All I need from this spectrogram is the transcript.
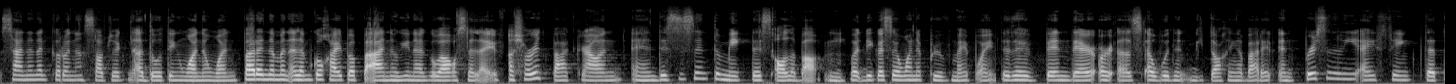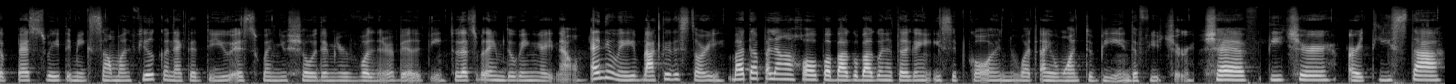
sana nagkaroon ng subject na adulting 101 para naman alam ko kahit pa paano ginagawa ko sa life. A short background, and this isn't to make this all about me, but because I want to prove my point that I've been there or else I wouldn't be talking about it. And personally, I think that the best way to make someone feel connected to you is when you show them your vulnerability. So that's what I'm doing right now. Anyway, back to the story. Bata pa lang ako, pabago-bago na talaga yung isip ko on what I want to be in the future. Chef, teacher, artista,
